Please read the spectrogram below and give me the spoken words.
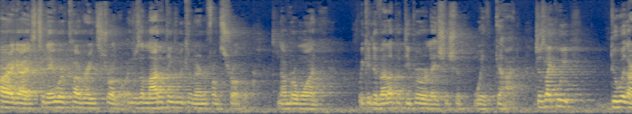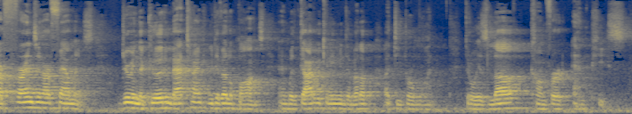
All right, guys, today we're covering struggle, and there's a lot of things we can learn from struggle. Number one, we can develop a deeper relationship with God, just like we do with our friends and our families. During the good and bad times, we develop bonds, and with God, we can even develop a deeper one through His love, comfort, and peace.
